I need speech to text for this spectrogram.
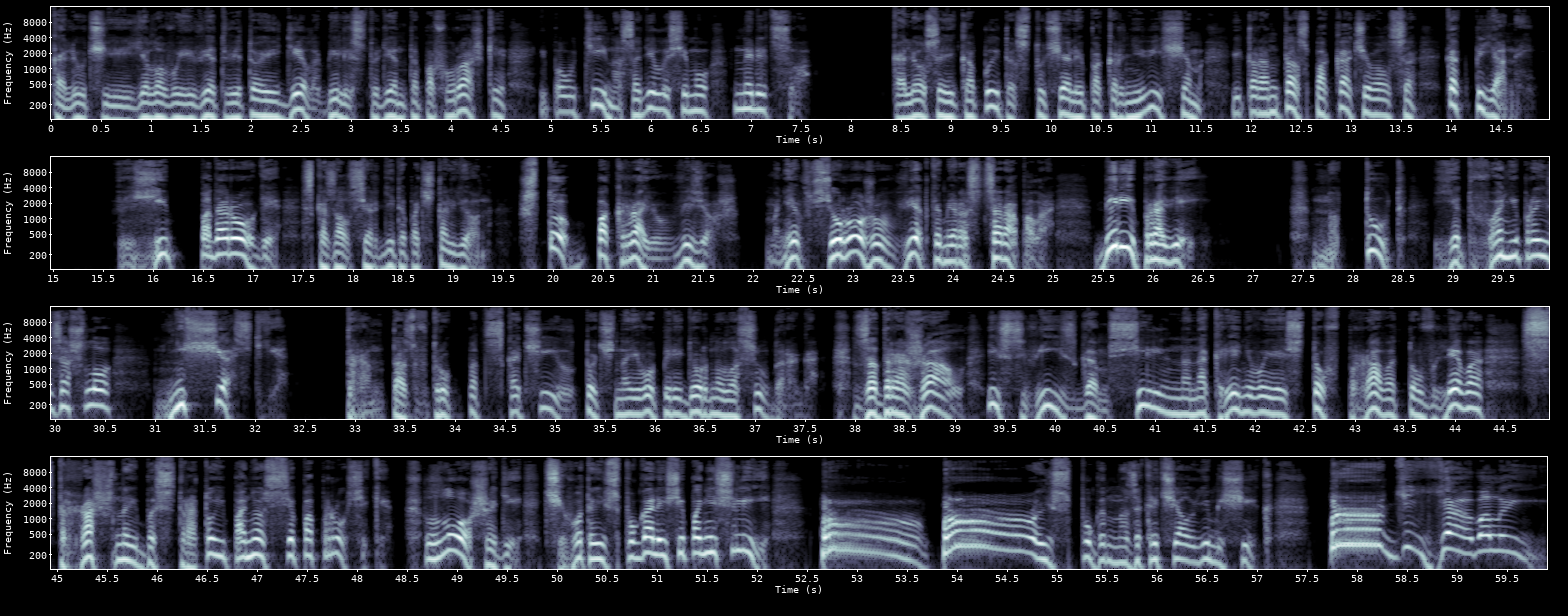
Колючие еловые ветви то и дело били студента по фуражке, и паутина садилась ему на лицо. Колеса и копыта стучали по корневищам, и тарантас покачивался, как пьяный. — Вези по дороге, — сказал сердито почтальон. — Что по краю везешь? Мне всю рожу ветками расцарапало. Бери правей. Но тут едва не произошло несчастье. Тарантас вдруг подскочил, точно его передернула судорога задрожал и с визгом, сильно накрениваясь то вправо, то влево, страшной быстротой понесся по просеке. Лошади чего-то испугались и понесли. «Прррр! Прррр!» — испуганно закричал ямщик. «Прррр, дьяволы!»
